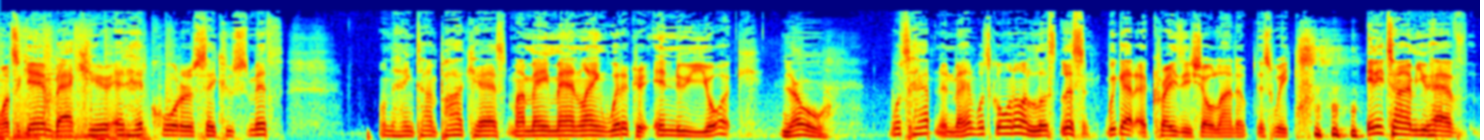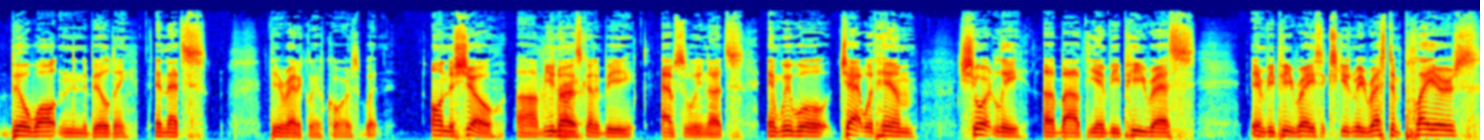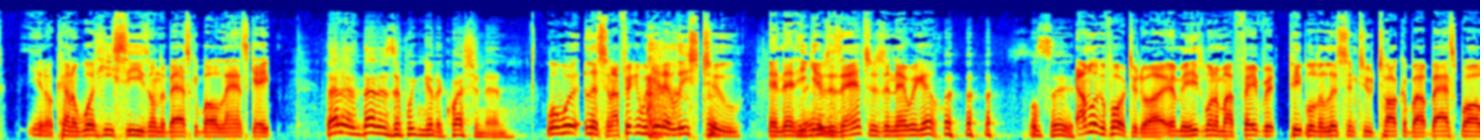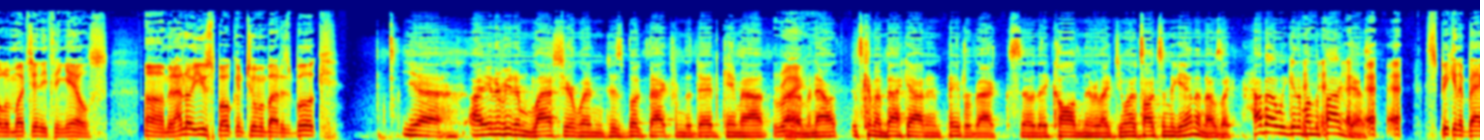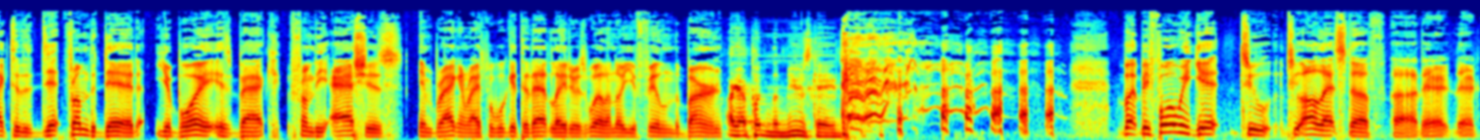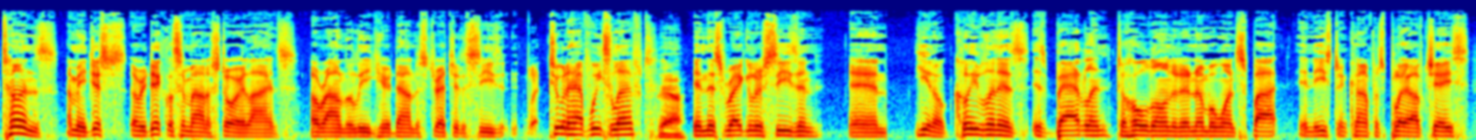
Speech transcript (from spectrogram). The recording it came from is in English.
Once again, back here at headquarters, Sekou Smith on the Hang Time podcast. My main man, Lang Whitaker, in New York. Yo. What's happening, man? What's going on? Listen, we got a crazy show lined up this week. Anytime you have Bill Walton in the building, and that's theoretically, of course, but on the show, um, you know right. it's going to be absolutely nuts. And we will chat with him shortly about the MVP race, MVP race, excuse me, resting players, you know, kind of what he sees on the basketball landscape. That is that is if we can get a question in. Well, listen, I figure we get at least two and then he Maybe. gives his answers, and there we go. we'll see. I'm looking forward to it. Though. I, I, mean, he's one of my favorite people to listen to talk about basketball or much anything else. Um, and I know you've spoken to him about his book. Yeah, I interviewed him last year when his book Back from the Dead came out. Right. Um, and now it's coming back out in paperback. So they called and they were like, "Do you want to talk to him again?" And I was like, "How about we get him on the podcast?" Speaking of back to the de- from the dead, your boy is back from the ashes in bragging rights, but we'll get to that later as well. I know you're feeling the burn. I got put in the muse cage. but before we get to to all that stuff, uh, there there are tons. I mean, just a ridiculous amount of storylines around the league here down the stretch of the season. What, two and a half weeks left yeah. in this regular season, and you know Cleveland is is battling to hold on to their number one spot in the Eastern Conference playoff chase.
